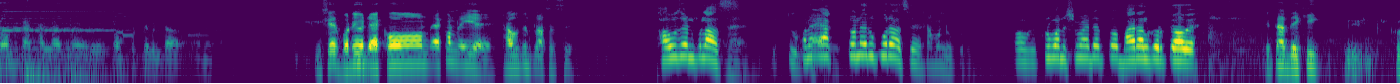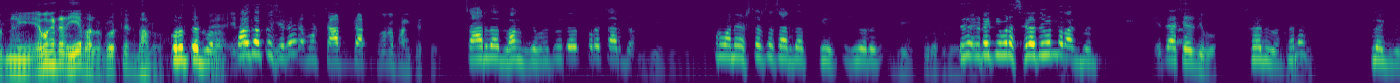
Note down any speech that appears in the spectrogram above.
ফগটা থাকলে আপনার কমফোর্ট অনেক কিসের বডি ওয়েট এখন এখন এই থাউজেন্ড প্লাস আছে। থাউজেন্ড প্লাস হ্যাঁ একটু মানে উপরে, এক টনের উপরে আছে? সামান্য উপরে। ওকে কুরবানির সময় এটা তো ভাইরাল করতে হবে। এটা দেখি করিনি এবং এটা ইয়ে ভালো গ্রোথ রেট ভালো। করতে বলো হ্যাঁ, এটা- কয় দাঁত সেটা এটা আমার চার দাঁত মনে ভাঙতেছে। চার দাঁত ভাঙছে মানে দুই দাঁত পরে চার দাঁত। জি জি জি কুরবানি আসতে আসতে চার দাঁত ফি- ফি- ফি- জি পুরোপুরি এটা- এটা কি মানে ছেড়ে দেবেন না রাখবেন? এটা ছেড়ে দিব। ছেড়ে দিবেন তাই না? লাগবে।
